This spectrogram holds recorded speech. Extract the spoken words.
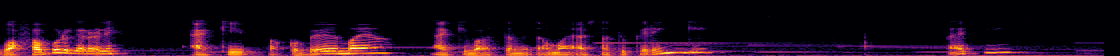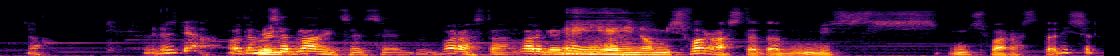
vahva burger oli, äkki pakub öömaja, äkki vaatame ta majas natuke ringi. äkki noh, mine sa tea. oota, mis sa plaanid sa üldse, varasta, varge. ei, ei no mis varastada, mis, mis varastada, lihtsalt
